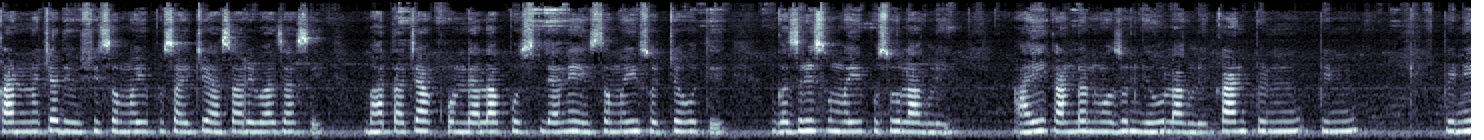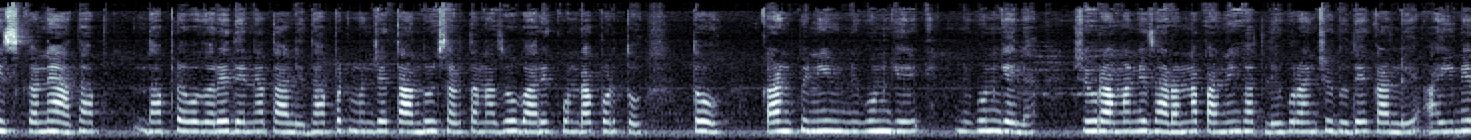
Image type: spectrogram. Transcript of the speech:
काढण्याच्या दिवशी समई पुसायची असा रिवाज असे. भाताच्या कोंड्याला पुसल्याने समई स्वच्छ होते. गजरी सुमयी पुसू लागली. आई कांडण मोजून घेऊ लागली. कांडपिणीस कण्या, धापट वगैरे देण्यात आले. धापट म्हणजे तांदूळ सडताना जो बारीक कोंडा पडतो तो. कांडपिणी निघून गेल्या. शिवरामाने झाडांना पाणी घातले. गुरांची दुधे काढली. आईने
